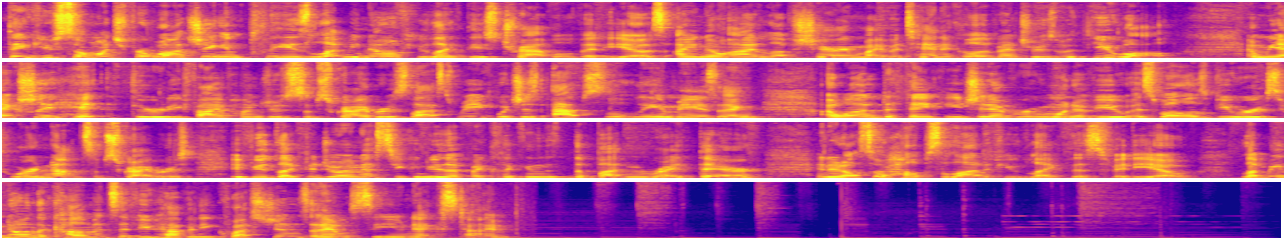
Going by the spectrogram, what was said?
Thank you so much for watching and please let me know if you like these travel videos. I know I love sharing my botanical adventures with you all. And we actually hit 3,500 subscribers last week, which is absolutely amazing. I wanted to thank each and every one of you, as well as viewers who are not subscribers. If you'd like to join us, you can do that by clicking the button right there. And it also helps a lot if you like this video. Let me know in the comments if you have any questions, and I will see you next time.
